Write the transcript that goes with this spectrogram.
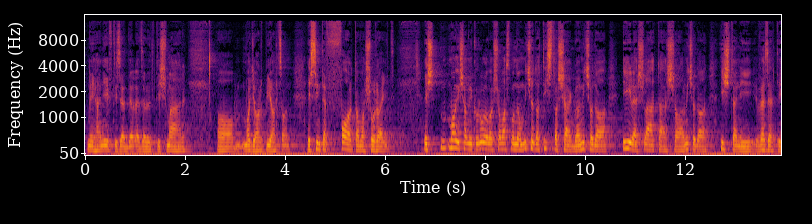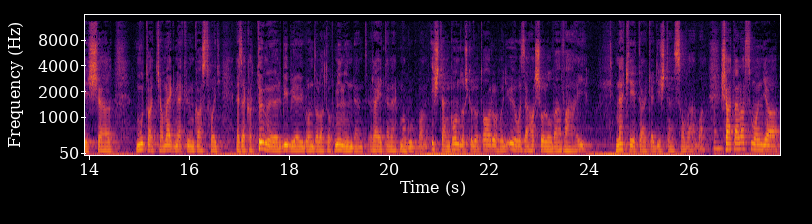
néhány évtizeddel ezelőtt is már a magyar piacon. És szinte faltam a sorait. És ma is, amikor olvasom, azt mondom, micsoda tisztasággal, micsoda éles látással, micsoda isteni vezetéssel mutatja meg nekünk azt, hogy ezek a tömör bibliai gondolatok mi mindent rejtenek magukban. Isten gondoskodott arról, hogy ő hozzá hasonlóvá válj. Ne kételkedj Isten szavában. Sátán azt mondja,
